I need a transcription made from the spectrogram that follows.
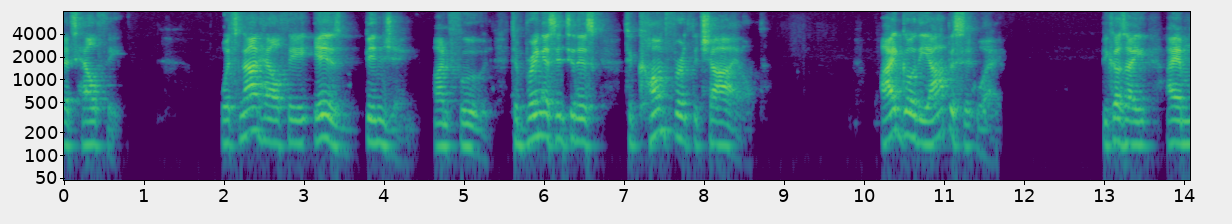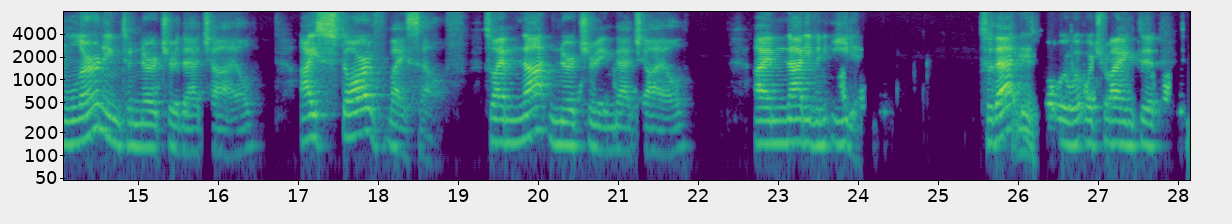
that's healthy. What's not healthy is binging on food to bring us into this to comfort the child. I go the opposite way because i i am learning to nurture that child. I starve myself so i'm not nurturing that child I'm not even eating. So that is what we're, what we're trying to, to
